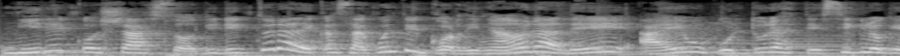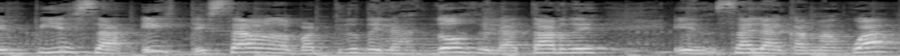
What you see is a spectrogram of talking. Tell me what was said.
Mire Collazo, directora de Casa Cuento y coordinadora de AEBU Cultura, este ciclo que empieza este sábado a partir de las 2 de la tarde en Sala Camacuá.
